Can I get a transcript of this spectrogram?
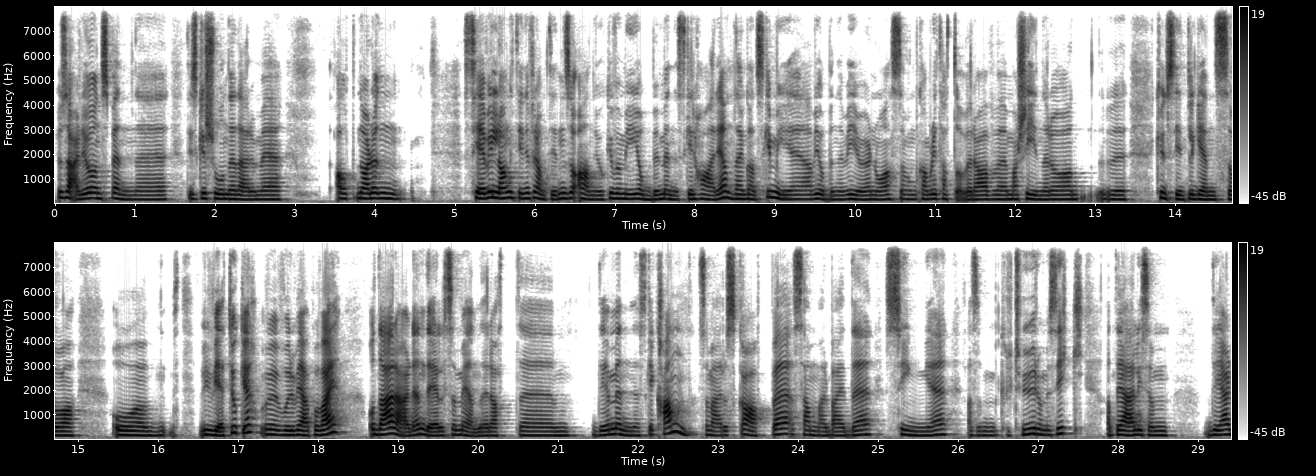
Jo, så er det jo en spennende diskusjon, det der med alt Nå er det en Ser vi langt inn i framtiden, så aner vi jo ikke hvor mye jobber mennesker har igjen. Det er ganske mye av jobbene vi gjør nå som kan bli tatt over av eh, maskiner og eh, kunstig intelligens og, og Vi vet jo ikke hvor vi er på vei. Og der er det en del som mener at eh, det mennesket kan, som er å skape, samarbeide, synge, altså kultur og musikk, at det er liksom Det er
